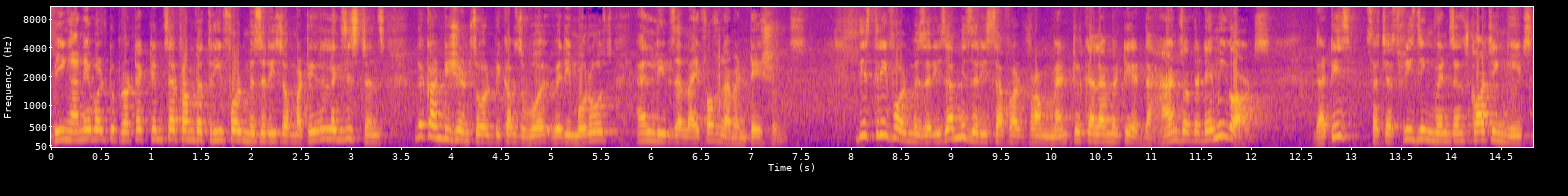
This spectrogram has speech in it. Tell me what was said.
being unable to protect himself from the threefold miseries of material existence, the conditioned soul becomes very morose and lives a life of lamentations. These threefold miseries are miseries suffered from mental calamity at the hands of the demigods, that is, such as freezing winds and scorching heats,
